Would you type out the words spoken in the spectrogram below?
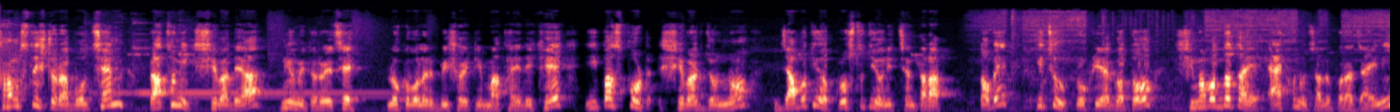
সংশ্লিষ্টরা বলছেন, প্রাথমিক সেবা দেয়া নিয়মিত রয়েছে। লোকবলের বিষয়টি মাথায় রেখে ই পাসপোর্ট সেবার জন্য যাবতীয় প্রস্তুতিও নিচ্ছেন তারা। তবে কিছু প্রক্রিয়াগত সীমাবদ্ধতায় এখনও চালু করা যায়নি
